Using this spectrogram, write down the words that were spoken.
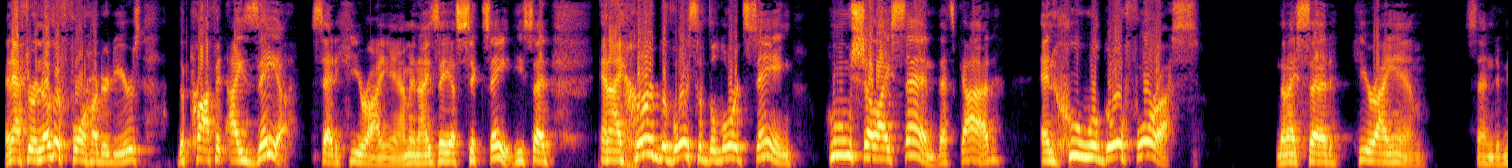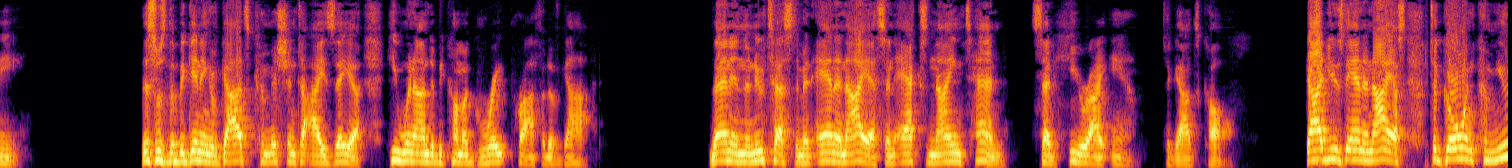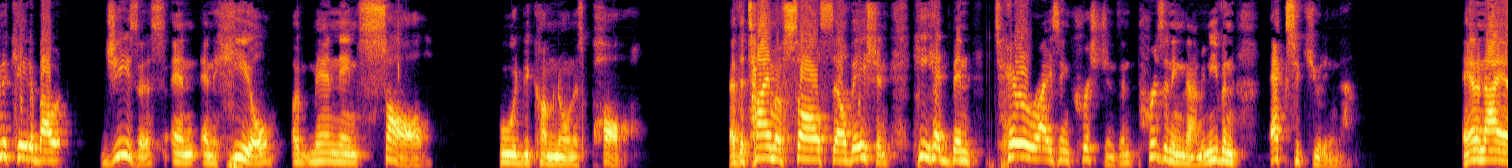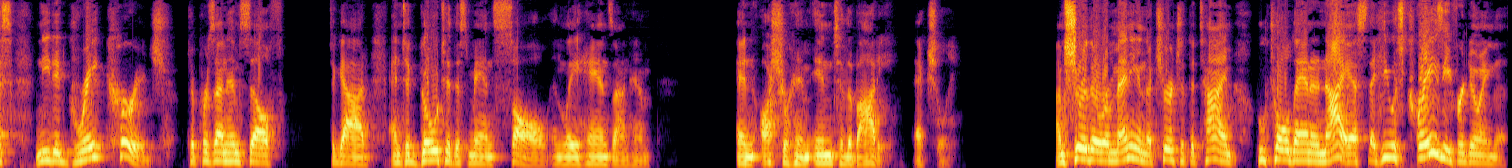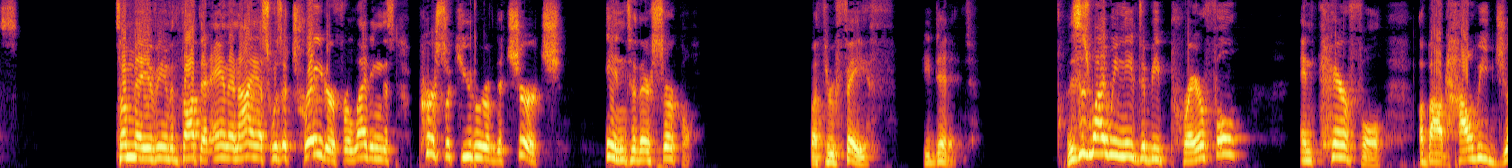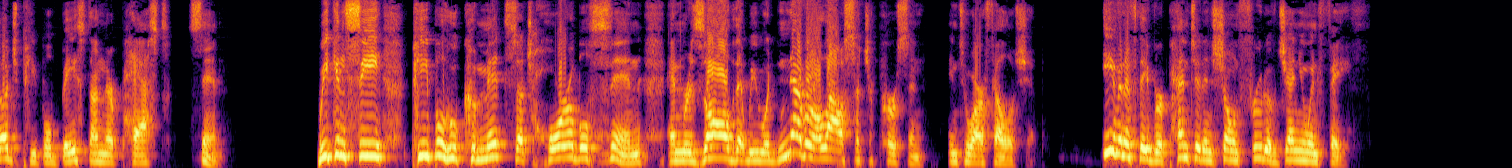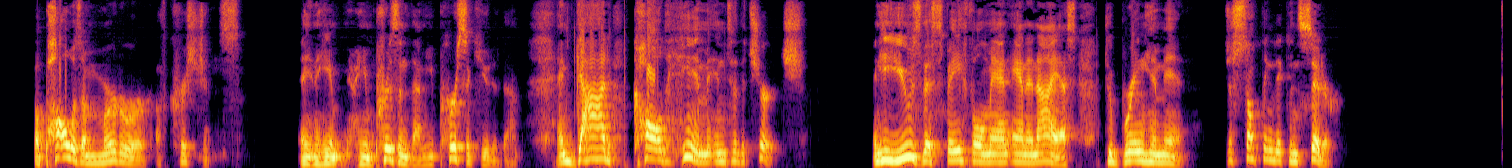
And after another 400 years, the prophet Isaiah said, Here I am, in Isaiah 6 8. He said, And I heard the voice of the Lord saying, Whom shall I send? That's God. And who will go for us? And then I said, Here I am send me. This was the beginning of God's commission to Isaiah. He went on to become a great prophet of God. Then in the New Testament, Ananias in Acts 9:10 said, "Here I am" to God's call. God used Ananias to go and communicate about Jesus and, and heal a man named Saul, who would become known as Paul. At the time of Saul's salvation, he had been terrorizing Christians, imprisoning them, and even executing them. Ananias needed great courage to present himself to God and to go to this man Saul and lay hands on him and usher him into the body, actually. I'm sure there were many in the church at the time who told Ananias that he was crazy for doing this. Some may have even thought that Ananias was a traitor for letting this persecutor of the church into their circle. But through faith, he did it. This is why we need to be prayerful and careful about how we judge people based on their past sin. We can see people who commit such horrible sin and resolve that we would never allow such a person into our fellowship, even if they've repented and shown fruit of genuine faith. But Paul was a murderer of Christians. And he, he imprisoned them, he persecuted them. And God called him into the church. And he used this faithful man, Ananias, to bring him in. Just something to consider.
